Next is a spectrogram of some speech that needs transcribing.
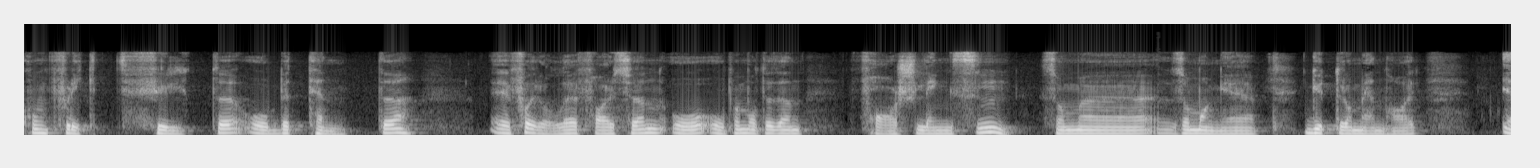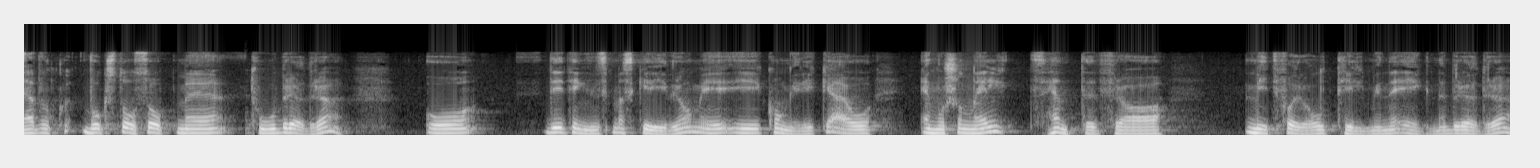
konfliktfylte og betente eh, forholdet far-sønn, og, og, på en måte den farslengselen som, eh, som mange gutter og menn har. Jeg vokste også opp med to brødre. Og de tingene som jeg skriver om i, i kongeriket, er jo emosjonelt hentet fra mitt forhold til mine egne brødre.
